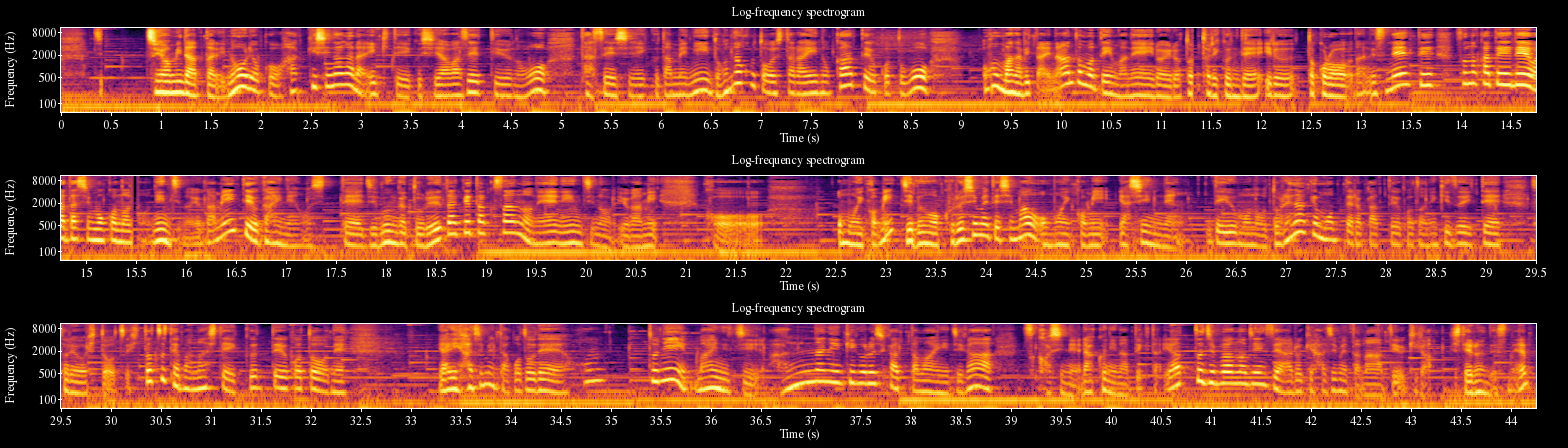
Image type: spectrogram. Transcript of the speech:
強みだったり能力を発揮しながら生きていく幸せっていうのを達成していくためにどんなことをしたらいいのかっていうことをを学びたいなと思って今ねいろいろと取り組んでいるところなんですね。でその過程で私もこの認知の歪みっていう概念を知って自分がどれだけたくさんのね認知の歪みこう思い込み自分を苦しめてしまう思い込みや信念っていうものをどれだけ持ってるかっていうことに気づいてそれを一つ一つ手放していくっていうことをねやり始めたことで本当に毎日あんなに息苦しかった毎日が少しね楽になってきた。やっと自分の人生歩き始めたなっていう気がしてるんですね。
